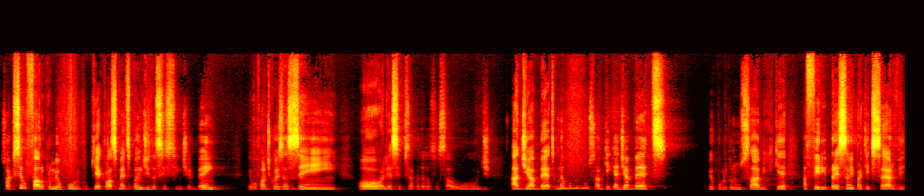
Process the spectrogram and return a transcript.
Só que se eu falo para o meu público, que é classe média expandida, se sentir bem, eu vou falar de coisas zen. Olha, você precisa cuidar da sua saúde. A diabetes. O meu público não sabe o que é diabetes. Meu público não sabe o que é aferir pressão e para que, que serve.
